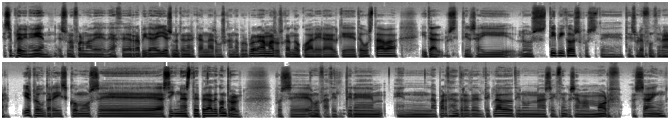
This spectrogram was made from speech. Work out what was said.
siempre viene bien. Es una forma de, acceder rápido a ellos y no tener que andar buscando por programas, buscando cuál era el que te gustaba y tal. Si tienes ahí los típicos, pues te, suele funcionar. Y os preguntaréis cómo se asigna este pedal de control. Pues eh, es muy fácil. Tiene en la parte central del teclado tiene una sección que se llama Morph Assign,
